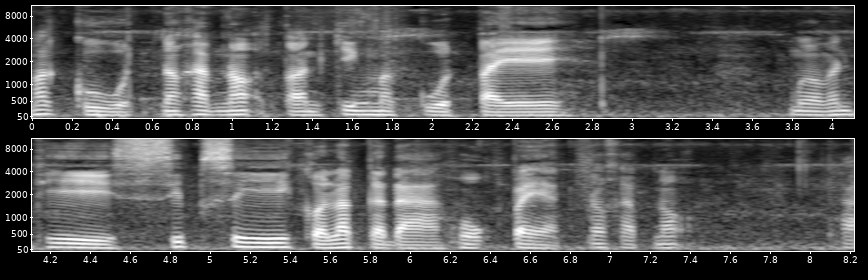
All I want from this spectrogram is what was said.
มะกรูดเนาะครับเนาะตอนกิ่งมะกรูดไป เมื่อวันที่ 14 กรกฎาคม68 เนาะครับเนาะถ้า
